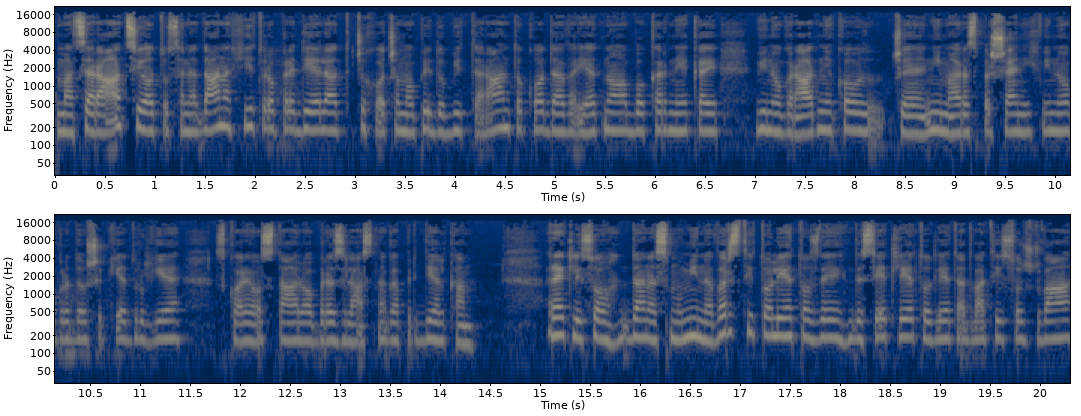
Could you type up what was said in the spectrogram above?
maceracijo, to se ne da na hitro predelati, če hočemo pridobiti teran, tako da verjetno bo kar nekaj vinogradnikov, če nima razpršenih vinogradov še kje drugje, skoraj ostalo brez lastnega pridelka. Rekli so, da nas smo mi na vrsti to leto, zdaj deset let od leta 2002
